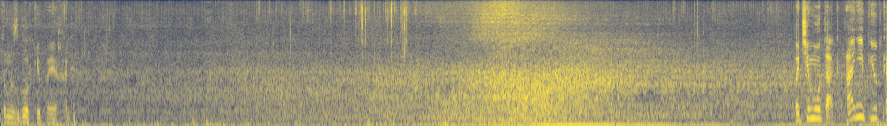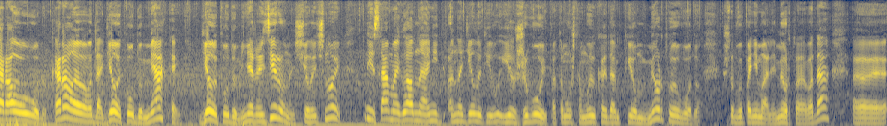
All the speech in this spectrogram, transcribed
что мы с горки поехали. Почему так? Они пьют коралловую воду. Коралловая вода делает воду мягкой, делает воду минерализированной, щелочной. И самое главное, они, она делает ее, ее живой, потому что мы, когда пьем мертвую воду, чтобы вы понимали, мертвая вода, э,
